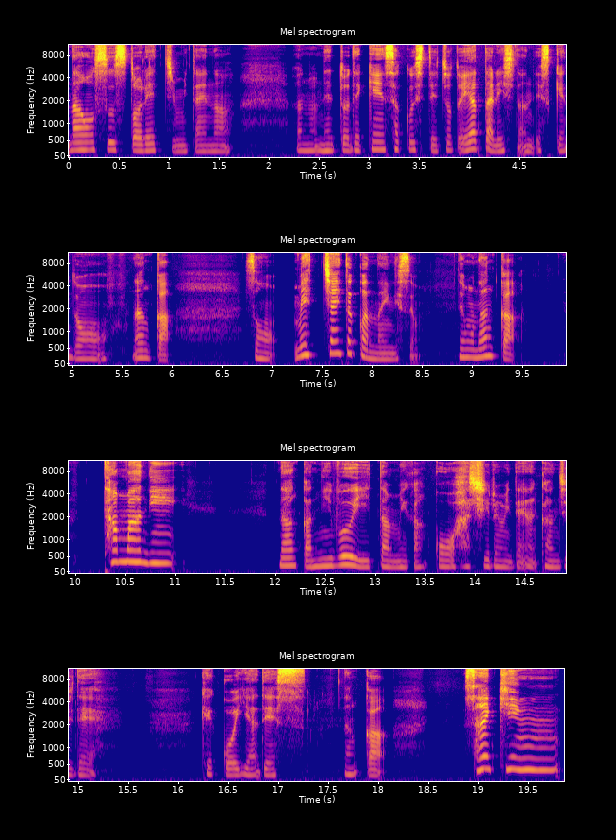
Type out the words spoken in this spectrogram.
治すストレッチみたいな、あの、ネットで検索してちょっとやったりしたんですけど、なんか、そう、めっちゃ痛くはないんですよ。でもなんか、たまに、なんか鈍い痛みがこう走るみたいな感じで、結構嫌です。なんか、最近、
